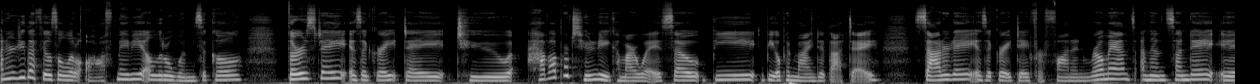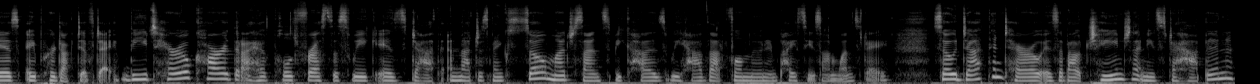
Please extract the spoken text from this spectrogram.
energy that feels a little off, maybe a little whimsical. Thursday is a great day to have opportunity come our way, so be be open-minded that day. Saturday is a great day for fun and romance, and then Sunday is a productive day. The tarot card that I have pulled for us this week is Death, and that just makes so much sense because we have that full moon in Pisces on Wednesday. So Death in tarot is about change that needs to happen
